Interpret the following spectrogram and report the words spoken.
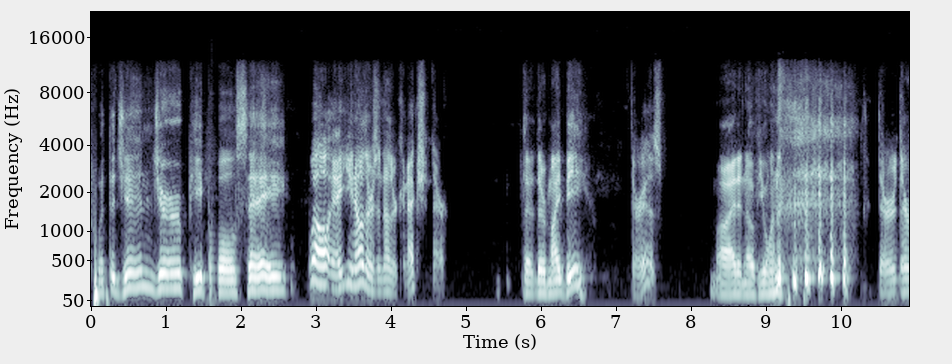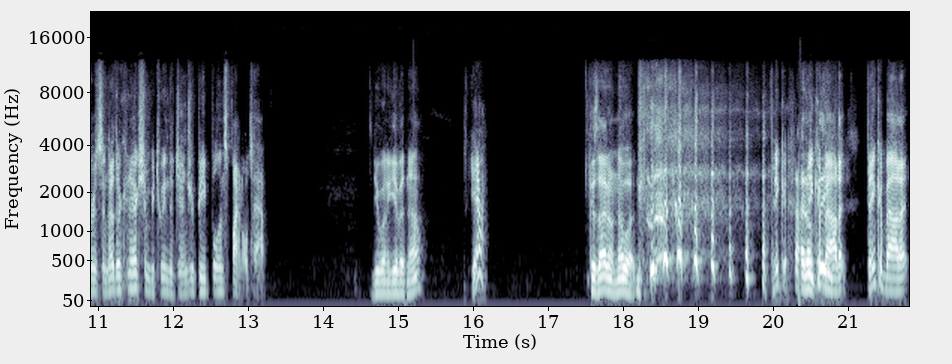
to what the ginger people say. Well, eh, you know, there's another connection there. There, there might be. There is. Well, I didn't know if you wanted. there, there is another connection between the ginger people and Spinal Tap. Do you want to give it now? Yeah. Because I don't know it. think think, think about it. Think about it.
